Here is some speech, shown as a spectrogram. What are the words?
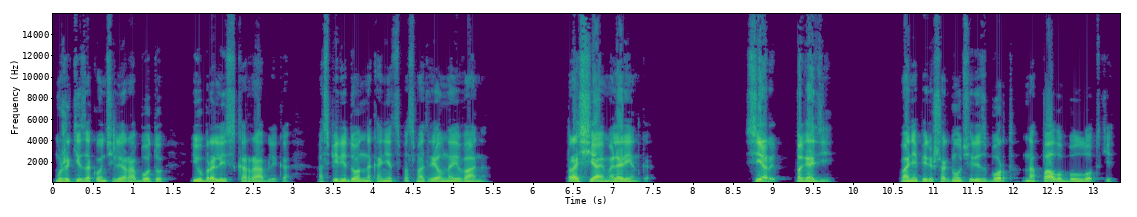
Мужики закончили работу и убрались с кораблика, а Спиридон наконец посмотрел на Ивана. «Прощай, Маляренко!» «Серый, погоди!» Ваня перешагнул через борт на палубу лодки.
